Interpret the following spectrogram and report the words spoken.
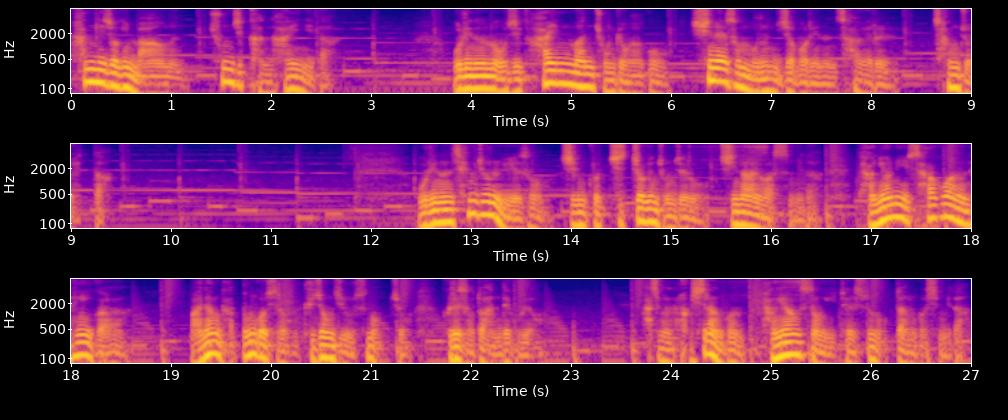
합리적인 마음은 충직한 하인이다. 우리는 오직 하인만 존경하고 신의 선물은 잊어버리는 사회를 창조했다. 우리는 생존을 위해서 지금껏 지적인 존재로 진화해 왔습니다. 당연히 사고하는 행위가 마냥 나쁜 것이라고 규정 지을 수는 없죠. 그래서도 안 되고요. 하지만 확실한 건 방향성이 될 수는 없다는 것입니다.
